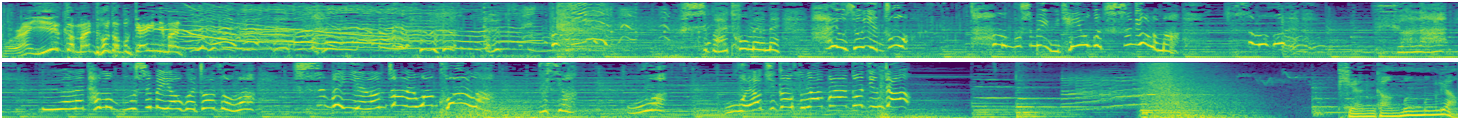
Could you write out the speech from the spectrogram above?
不然一个馒头都不给你们！是白兔妹妹，还有小野猪，他们不是被雨天妖怪吃掉了吗？怎么会？原来，原来他们不是被妖怪抓走了，是被野狼抓来挖矿了。不行，我我要去告诉拉布拉多警长。天刚蒙蒙亮。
